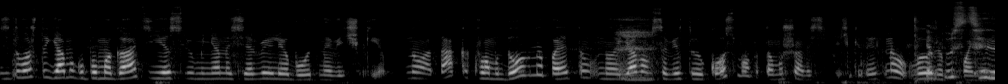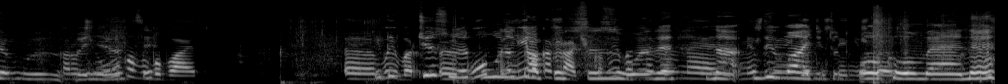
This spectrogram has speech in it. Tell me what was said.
Из-за того, что я могу помогать, если у меня на сервере будут новички. Ну, а так, как вам удобно, поэтому... Но я вам советую Космо, потому что она сердечки дает. Ну, вы Я уже просто поняли. не можу Короче, поняти. лупа выбывает. Э, Я выбор. тут чесно э, губ, була либо так кошачка. Выбор, сезони наверное, на между дивані ребят, если тут я не ошибаюсь. около мене.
